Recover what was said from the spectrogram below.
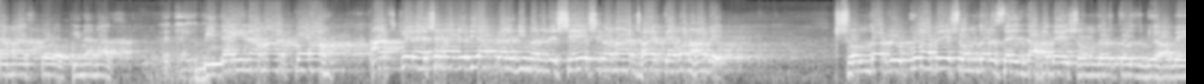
নামাজ পড়ো, কি নামাজ? বিদায়ী নামাজ পড়ো। আজকের এশারা যদি আপনার জীবনের শেষ নামাজ হয়, কেমন হবে? সুন্দর রুকু হবে, সুন্দর সেজদা হবে, সুন্দর তসবি হবে,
